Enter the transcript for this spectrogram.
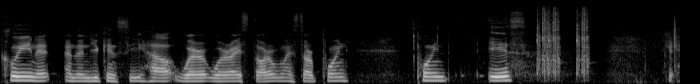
clean it and then you can see how where where I start my start point point is okay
